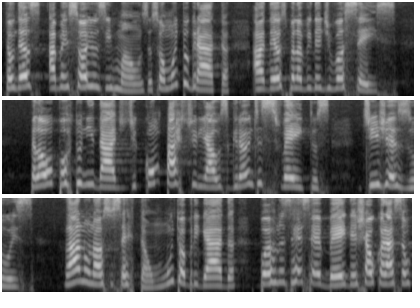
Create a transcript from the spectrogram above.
Então, Deus abençoe os irmãos. Eu sou muito grata a Deus pela vida de vocês, pela oportunidade de compartilhar os grandes feitos de Jesus lá no nosso sertão. Muito obrigada por nos receber e deixar o coração.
